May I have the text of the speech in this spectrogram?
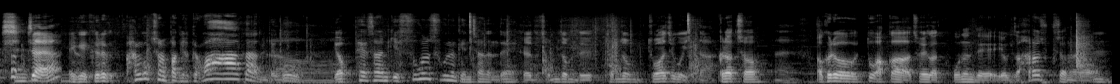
진짜야? 이게 그래 한국처럼 막 이렇게 와가 안 되고 아. 옆에서 함께 수근수근은 괜찮은데 그래도 점점 늘, 점점 좋아지고 있다. 그렇죠 네. 아 그리고 또 아까 저희가 오는데 여기가 하라주쿠잖아요 음.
